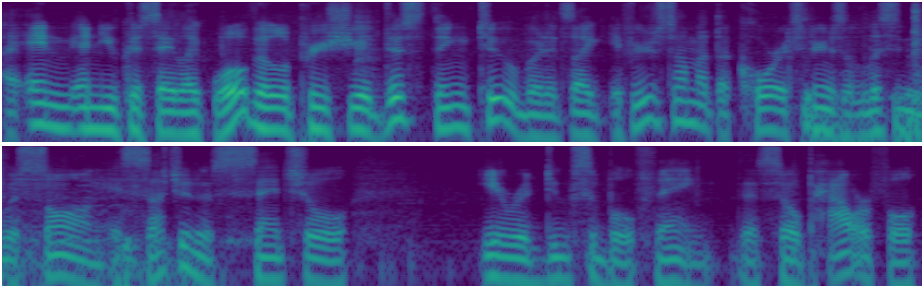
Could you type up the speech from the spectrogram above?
and and you could say like well they'll appreciate this thing too but it's like if you're just talking about the core experience of listening to a song it's such an essential irreducible thing that's so powerful.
